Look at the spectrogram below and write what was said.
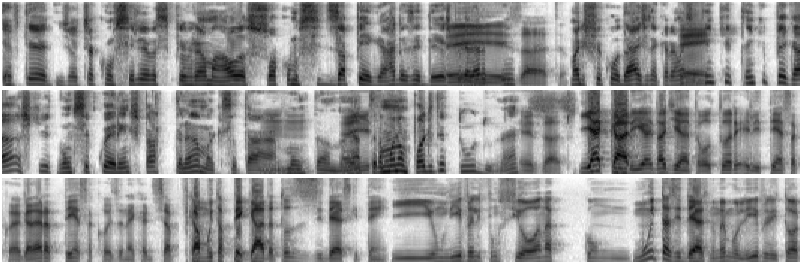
Deve ter, já te aconselho aconselho você programar uma aula só como se desapegar das ideias. Galera Exato. uma dificuldade, né, cara? Mas tem. você tem que, tem que pegar, acho que vão ser coerentes pra trama que você tá uhum. montando, é né? Isso. A trama não pode ter tudo, né? Exato. E é, cara, e não adianta, o autor, ele tem essa coisa, a galera tem essa coisa, né, cara, de ficar muito apegada a todas as ideias que tem. E um livro, ele funciona com muitas ideias no mesmo livro, ele tor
